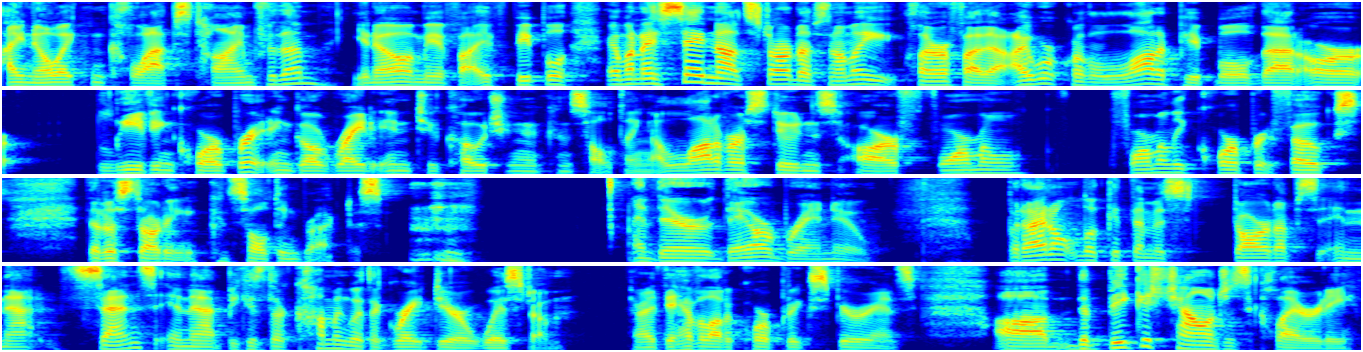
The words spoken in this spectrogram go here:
I know I can collapse time for them. You know, I mean, if I, if people, and when I say not startups, and let me clarify that, I work with a lot of people that are leaving corporate and go right into coaching and consulting. A lot of our students are formal, formerly corporate folks that are starting a consulting practice, and they're they are brand new. But I don't look at them as startups in that sense, in that because they're coming with a great deal of wisdom. Right, they have a lot of corporate experience. Um, the biggest challenge is clarity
